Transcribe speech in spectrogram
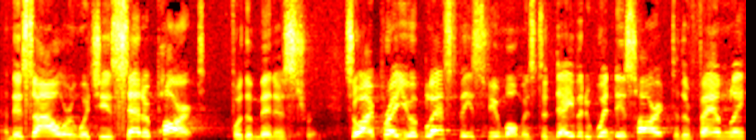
and this hour in which He is set apart for the ministry. So I pray you have blessed these few moments to David and Wendy's heart, to their family,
